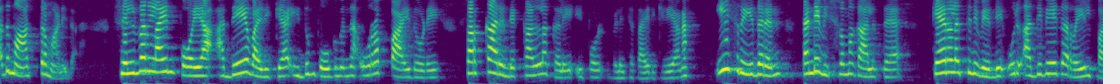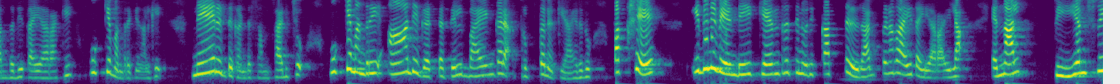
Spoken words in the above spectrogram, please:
അത് മാത്രമാണിത്. സിൽവർ ലൈൻ പോയ അതേ വഴിക്ക് ഇതും പോകുമെന്ന് ഉറപ്പായതോടെ സർക്കാരിന്റെ കള്ളക്കളി ഇപ്പോൾ വെളിച്ചത്തായിരിക്കുകയാണ്. ഈ ശ്രീധരൻ തന്റെ വിശ്രമകാലത്ത് കേരളത്തിന് വേണ്ടി ഒരു അതിവേഗ റെയിൽ പദ്ധതി തയ്യാറാക്കി മുഖ്യമന്ത്രിക്ക് നൽകി. നേരിട്ട് കണ്ട് സംസാരിച്ചു. മുഖ്യമന്ത്രി ആദ്യഘട്ടത്തിൽ ഭയങ്കര തൃപ്തനൊക്കെ ആയിരുന്നു പക്ഷേ ഇതിനു വേണ്ടി കേന്ദ്രത്തിന് ഒരു കത്തെഴുതാൻ പിണറായി തയ്യാറായില്ല. എന്നാൽ പി എം ശ്രീ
